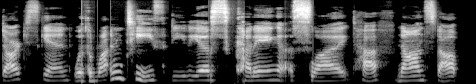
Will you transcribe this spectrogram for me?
dark skinned, with rotten teeth, devious, cunning, sly, tough, non stop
